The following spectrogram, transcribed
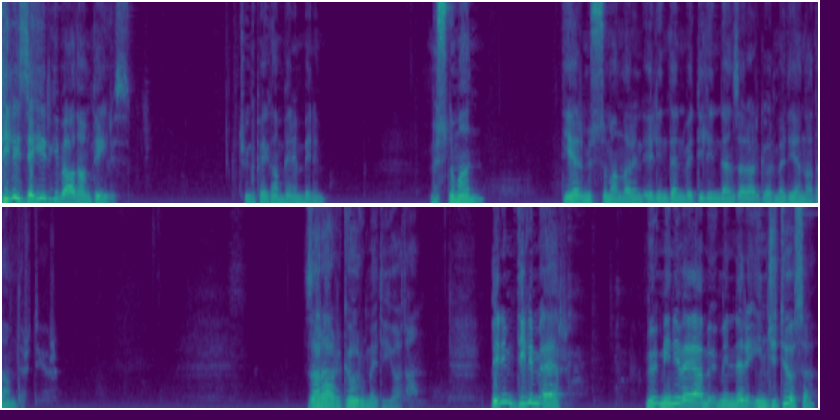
Dili zehir gibi adam değiliz. Çünkü peygamberim benim Müslüman diğer Müslümanların elinden ve dilinden zarar görmediğin adamdır diyor. Zarar görmediği adam. Benim dilim eğer mümini veya müminleri incitiyorsa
